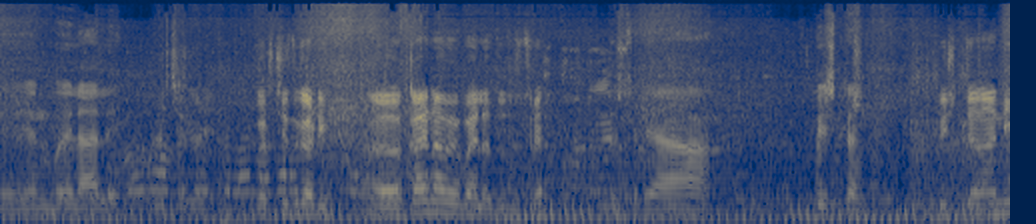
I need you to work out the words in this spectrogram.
नियोजन बैल आले घरचीच गाडी. अं, काय नाव आहे बैलाचं दुसऱ्या? दुसऱ्या पिस्टन. पिस्टन आणि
